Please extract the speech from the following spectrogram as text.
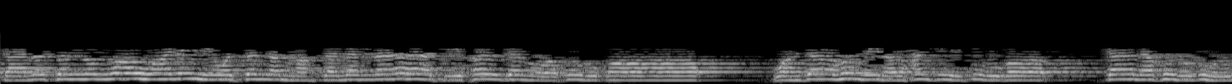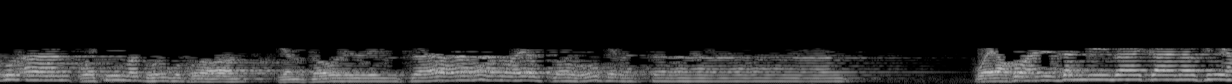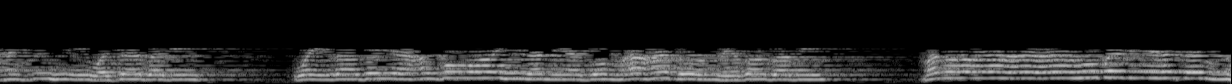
وكان صلى الله عليه وسلم أحسن الناس خلقا وخلقا. واهداهم من الحج طرقا كان خلقه القرآن وشيمته الغفران. ينفع للإنسان ويصله في الإحسان. ويعفو عن الذنب إذا كان في حجه وسببه. وإذا ضيع حق لغضبه من رآه بديهة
